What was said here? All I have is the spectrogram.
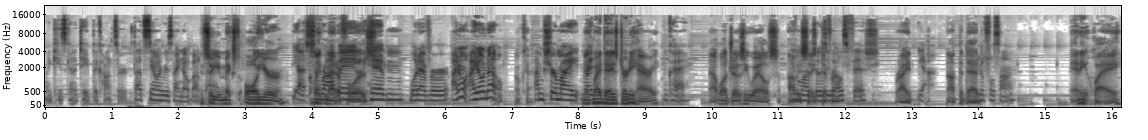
like he's gonna tape the concert. That's the only reason I know about and that. so you mixed all your. yeah, Clint serape, metaphors. him, whatever. I don't, I don't know. Okay. I'm sure my Make My Days, Dirty Harry. okay. Outlaw Josey Wales. Obviously Josey different. Wales Phish. Right. Yeah, Not the dead. beautiful song. Anyway,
